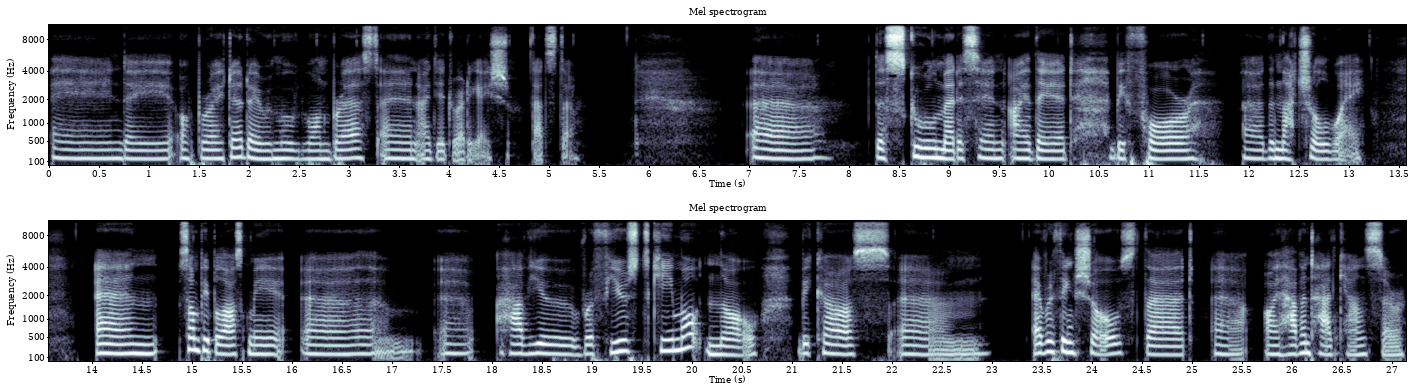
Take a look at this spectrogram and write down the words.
and they operated. They removed one breast, and I did radiation. That's the uh, the school medicine I did before uh, the natural way. And some people ask me, uh, uh, have you refused chemo? No, because um, everything shows that uh, I haven't had cancer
